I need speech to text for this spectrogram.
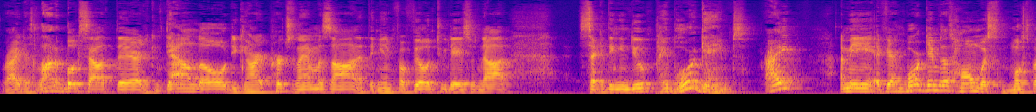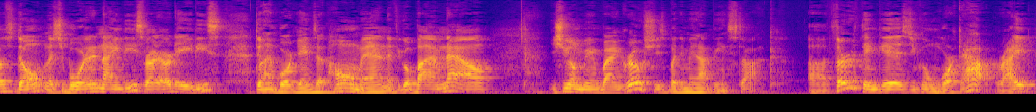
right? There's a lot of books out there you can download, you can already purchase on Amazon if they can fulfill in two days or not. Second thing you can do, play board games, right? I mean, if you have board games at home, which most of us don't, unless you're born in the 90s, right, or the 80s, don't have board games at home, and if you go buy them now, you should only be buying groceries, but they may not be in stock. Uh, third thing is you can work out, right?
